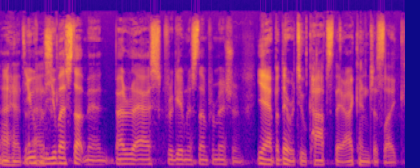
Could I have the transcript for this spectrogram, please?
I had to you ask. you messed up, man. Better to ask forgiveness than permission. yeah, but there were two cops there. I couldn't just like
